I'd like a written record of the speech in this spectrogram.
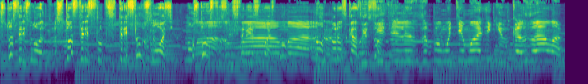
что стряслось? Что стряслось? Ну, что стряслось? Ну, ну, рассказывай, Учительница по математике сказала,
